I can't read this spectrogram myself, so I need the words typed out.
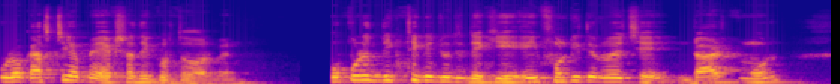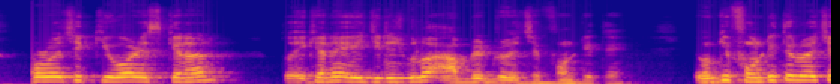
পুরো কাজটি আপনি একসাথেই করতে পারবেন। উপরের দিক থেকে যদি দেখি, এই ফোনটিতে রয়েছে ডার্ক মোড রয়েছে কিউআর স্ক্যানার, তো এখানে এই জিনিসগুলো আপডেট রয়েছে ফোনটিতে। এবং কি ফোনটিতে রয়েছে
